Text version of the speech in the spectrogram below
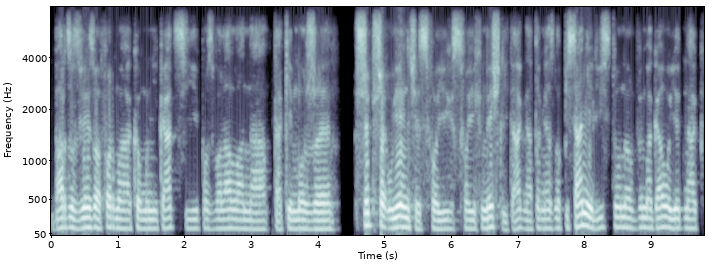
bardzo zwięzła forma komunikacji pozwalała na takie może szybsze ujęcie swoich, swoich myśli, tak? Natomiast no, pisanie listu no, wymagało jednak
